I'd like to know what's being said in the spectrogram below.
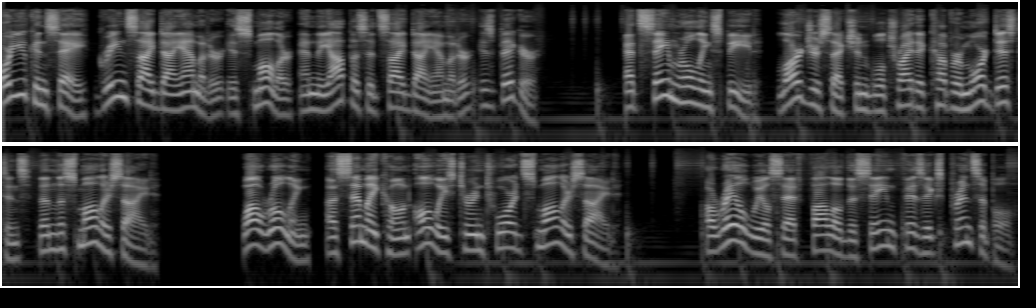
Or you can say green side diameter is smaller and the opposite side diameter is bigger. At same rolling speed, larger section will try to cover more distance than the smaller side. While rolling, a semicone always turn towards smaller side. A rail wheel set follow the same physics principle.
